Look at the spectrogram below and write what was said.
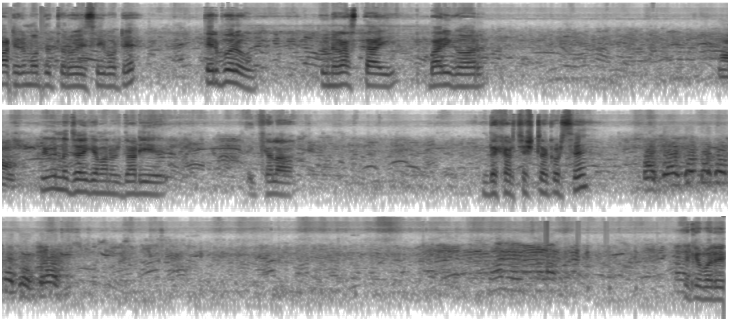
মাঠের মধ্যে তো রয়েছেই বটে। এরপরেও বিভিন্ন রাস্তায় বাড়িঘর, বিভিন্ন জায়গায় মানুষ দাঁড়িয়ে এই খেলা দেখার চেষ্টা করছে। একেবারে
